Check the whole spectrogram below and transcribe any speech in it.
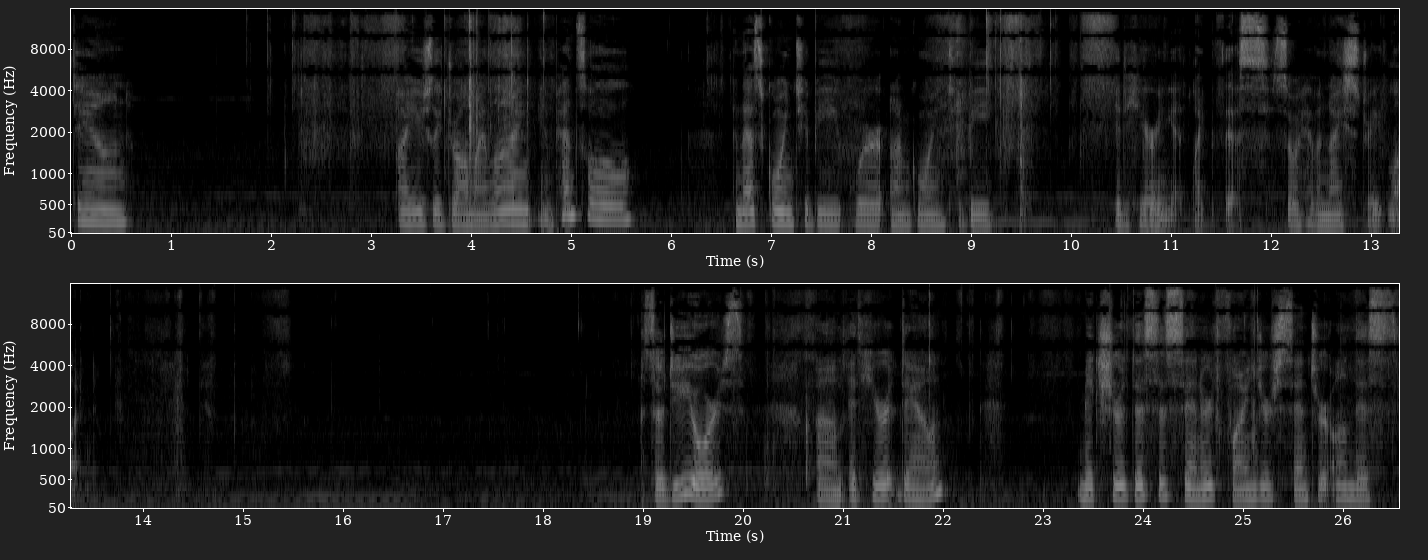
down. I usually draw my line in pencil and that's going to be where I'm going to be adhering it like this. So I have a nice straight line. So do yours, um, adhere it down. Make sure this is centered. Find your center on this,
